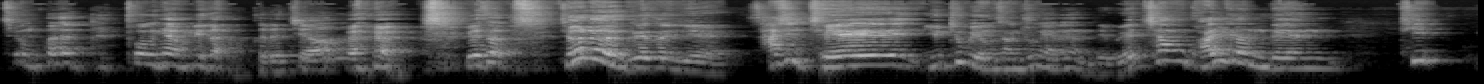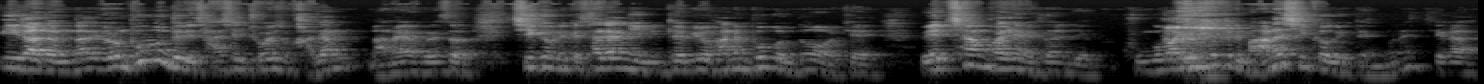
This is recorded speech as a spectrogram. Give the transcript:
정말 동의합니다. 그렇죠? 그래서 저는 그래서 이제 사실 제 유튜브 영상 중에는 외창 관련된 팁이라든가 이런 부분들이 사실 조회수 가장 많아요. 그래서 지금 이렇게 사장님 인터뷰하는 부분도 이렇게 외창 관련해서 이제 궁금하신 분들이 많으실 거기 때문에 제가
